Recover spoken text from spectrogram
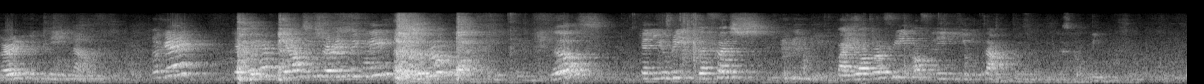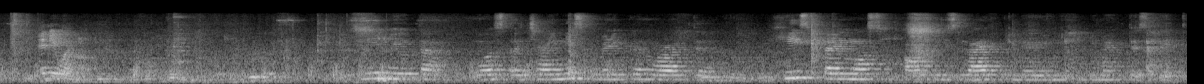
Very quickly now. Okay? Can we have the answers very quickly? Girls, can you read the first biography of Lin Yu Tang? Anyone? Lin Yuta was a Chinese-American writer. He spent most of his life in the United States.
